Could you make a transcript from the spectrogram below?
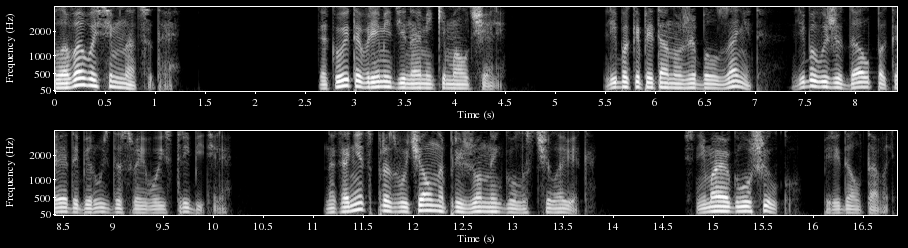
Глава 18. Какое-то время динамики молчали. Либо капитан уже был занят, либо выжидал, пока я доберусь до своего истребителя. Наконец прозвучал напряженный голос человека. «Снимаю глушилку», — передал Таваль.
